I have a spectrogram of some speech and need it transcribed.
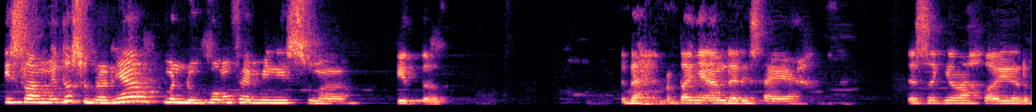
Islam itu sebenarnya mendukung feminisme gitu? Udah pertanyaan dari saya. Jazakallah khair.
